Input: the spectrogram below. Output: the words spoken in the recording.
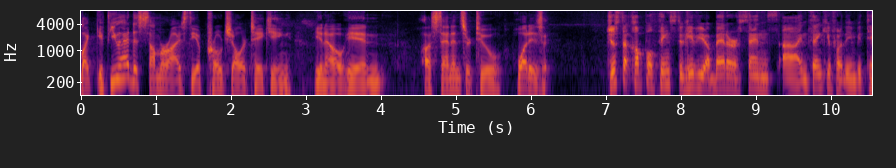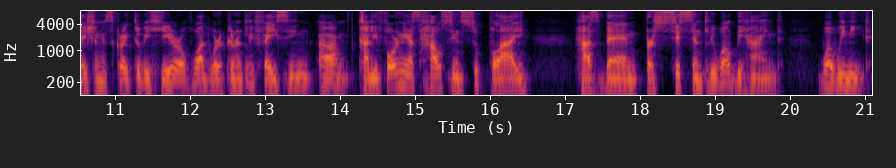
Like, if you had to summarize the approach y'all are taking, you know, in a sentence or two, what is it? Just a couple things to give you a better sense, uh, and thank you for the invitation. It's great to be here of what we're currently facing. Um, California's housing supply has been persistently well behind what we need,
